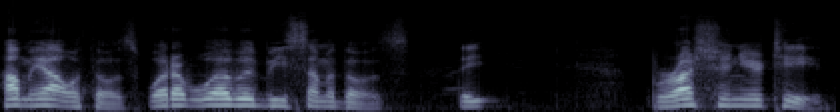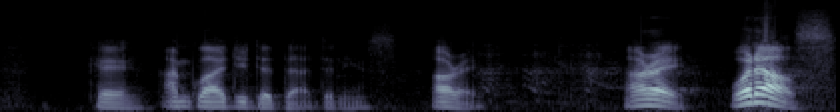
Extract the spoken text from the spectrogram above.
Help me out with those. What are, what would be some of those? The brushing your teeth. Okay, I'm glad you did that, Denise. All right. All right. What else?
